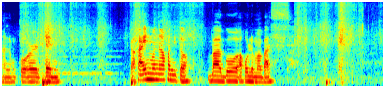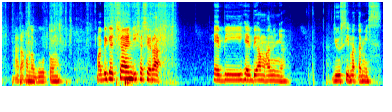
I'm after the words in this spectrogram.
Alam ko or 10. Kakain muna ako nito bago ako lumabas. Para ako nagutom. Mabigat siya, hindi siya sira. Heavy, heavy ang ano niya. Juicy, matamis.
